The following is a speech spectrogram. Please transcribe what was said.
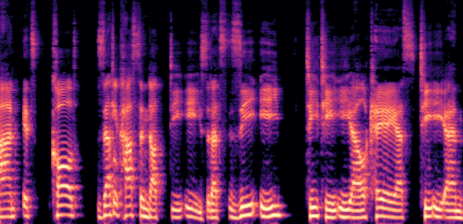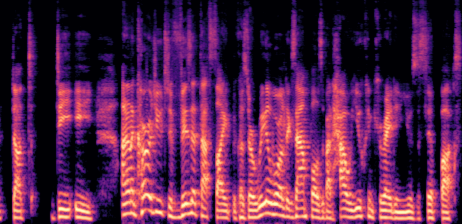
And it's called zettelkasten.de. So that's Z E T T E L K A S T E N dot DE. And I encourage you to visit that site because there are real world examples about how you can create and use a slipbox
